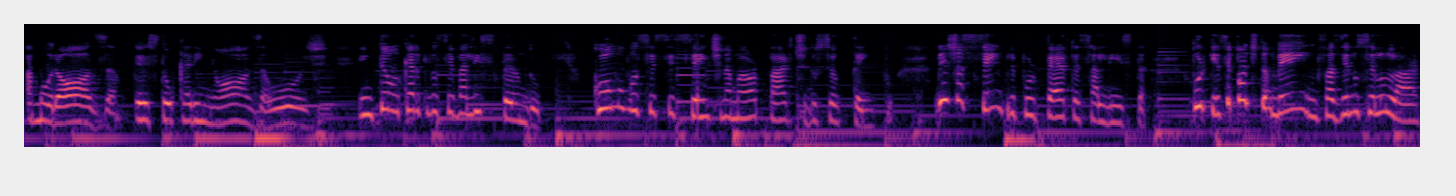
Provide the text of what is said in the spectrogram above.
amorosa, eu estou carinhosa hoje. Então eu quero que você vá listando como você se sente na maior parte do seu tempo. Deixa sempre por perto essa lista, porque você pode também fazer no celular.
